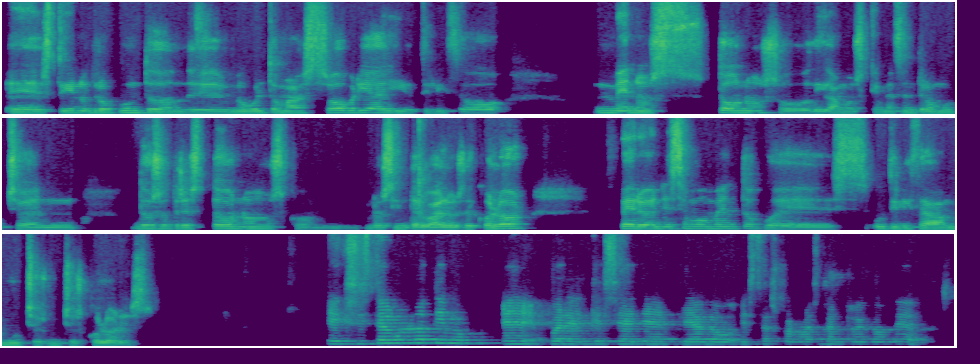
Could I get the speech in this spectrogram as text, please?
eh, estoy en otro punto donde me he vuelto más sobria y utilizo menos tonos o digamos que me centro mucho en dos o tres tonos con los intervalos de color, pero en ese momento pues utilizaba muchos, muchos colores. ¿Existe algún motivo eh, por el que se haya empleado estas formas tan redondeadas?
